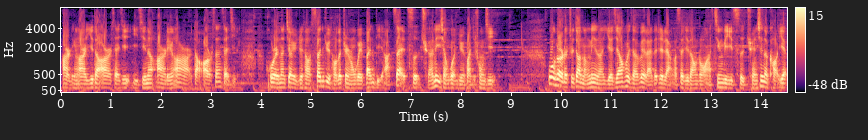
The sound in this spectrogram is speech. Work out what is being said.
二零二一到二二赛季，以及呢二零二二到二三赛季，湖人呢将以这套三巨头的阵容为班底啊，再次全力向冠军发起冲击。沃格尔的执教能力呢，也将会在未来的这两个赛季当中啊，经历一次全新的考验。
